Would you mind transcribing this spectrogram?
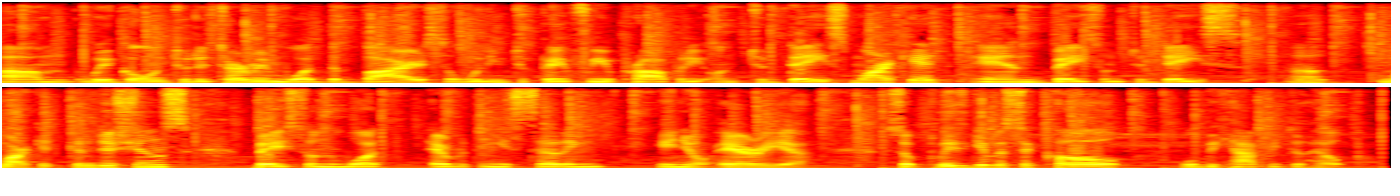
Um, we're going to determine what the buyers are willing to pay for your property on today's market and based on today's uh, market conditions, based on what everything is selling in your area. So please give us a call. We'll be happy to help.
